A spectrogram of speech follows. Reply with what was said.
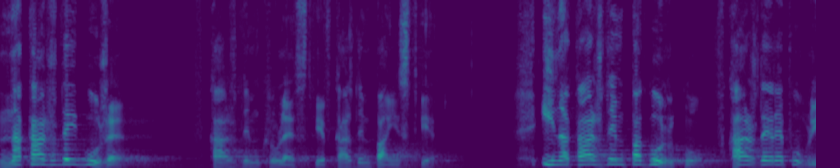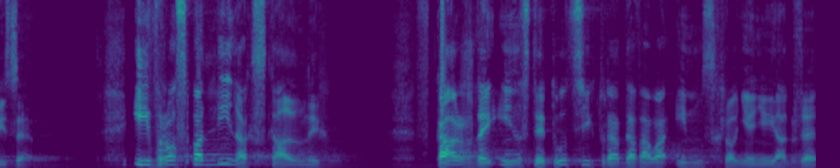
na każdej górze, w każdym królestwie, w każdym państwie i na każdym pagórku, w każdej republice i w rozpadlinach skalnych, w każdej instytucji, która dawała im schronienie, jakże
